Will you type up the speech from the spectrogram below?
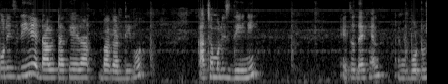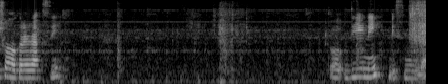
মরিচ দিয়ে ডালটাকে বাগার দিব। কাঁচা মরিচ দিইনি। এই তো দেখেন, আমি বটু সহকারে রাখছি। তো দিয়ে নিই বিসমিল্লা।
